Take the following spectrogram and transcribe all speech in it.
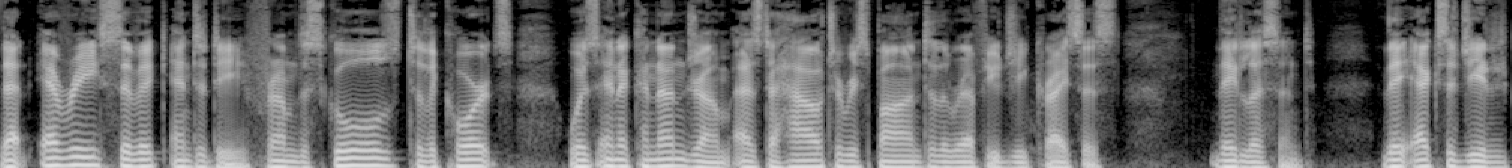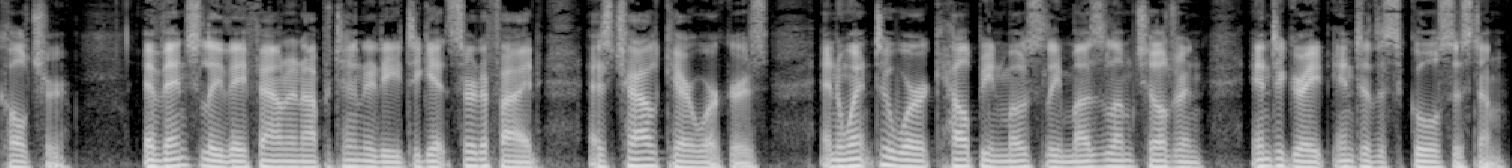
that every civic entity, from the schools to the courts, was in a conundrum as to how to respond to the refugee crisis. They listened. They exegeted culture. Eventually, they found an opportunity to get certified as child care workers and went to work helping mostly Muslim children integrate into the school system.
